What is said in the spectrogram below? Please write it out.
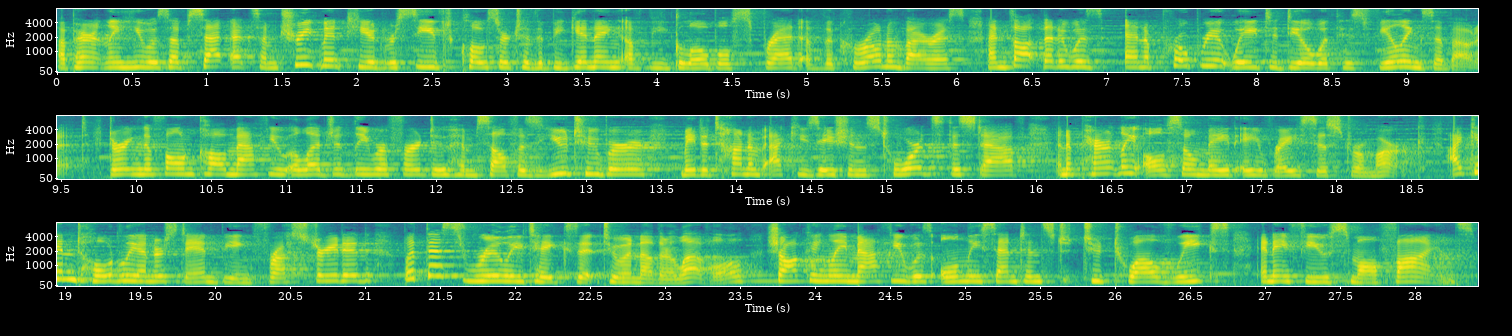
Apparently he was upset at some treatment he had received closer to the beginning of the global spread of the coronavirus and thought that it was an appropriate way to deal with his feelings about it. During the phone call, Matthew allegedly referred to himself as a YouTuber, made a ton of accusations towards the staff, and apparently also made a racist remark. I can totally understand being frustrated, but this really takes it to another level. Shockingly, Matthew was only sentenced to 12 weeks and a few small fines.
